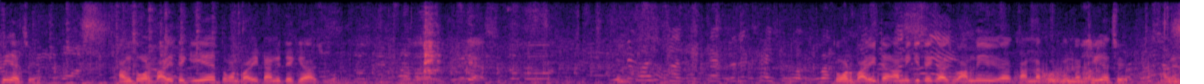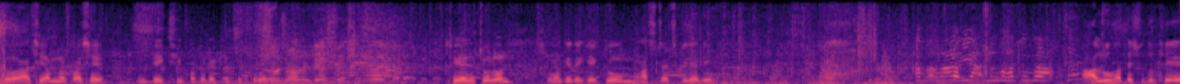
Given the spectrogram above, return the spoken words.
ঠিক আছে, আমি তোমার বাড়িতে গিয়ে তোমার বাড়িটা আমি দেখে আসব। তোমার বাড়িটা আমি কি দেখে আসব, আপনি কান্না করবেন না, ঠিক আছে? আমি তো আছি আপনার পাশে, আমি দেখছি কতটা কী করতে পারি। ঠিক আছে, চলুন, তোমাকে দেখি একটু মাছ টাছ কিনে দিই। আলু ভাতে শুধু খেয়ে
